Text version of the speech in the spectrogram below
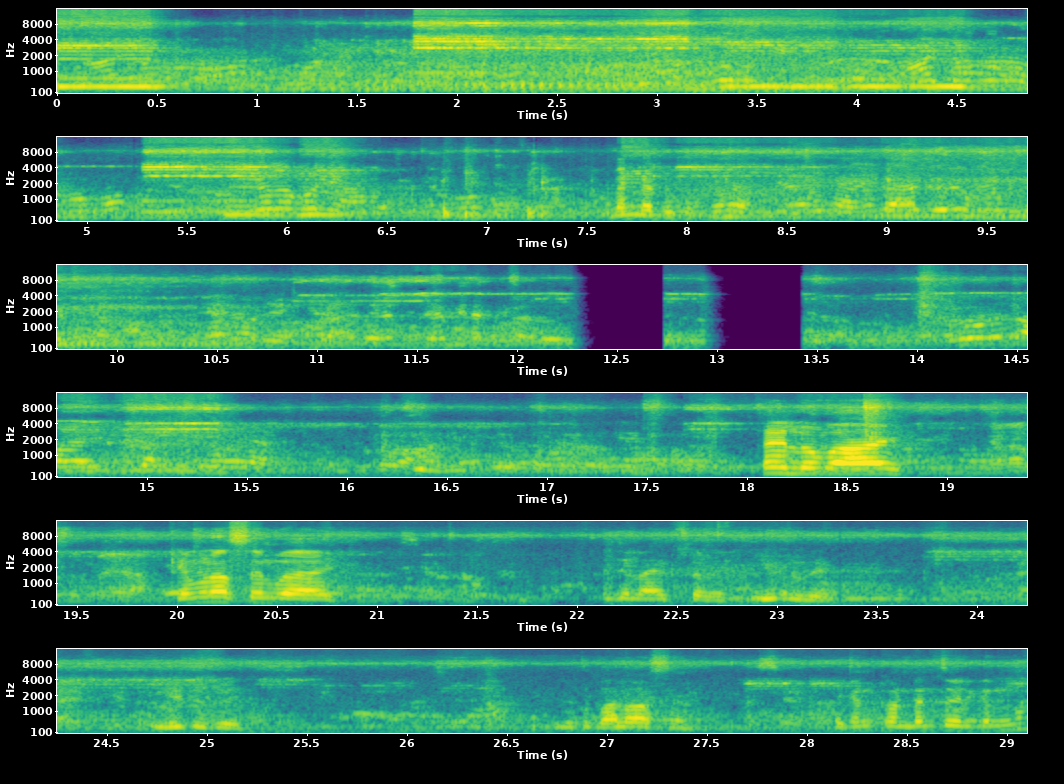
হ্যালো ভাই। কেমন আছেন, ভাই? এই যে লাইভ চলে ইউটিউবে ইউটিউবে তো ভালো আছেন। এখানে কন্টেন্ট তৈরি করেন না?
